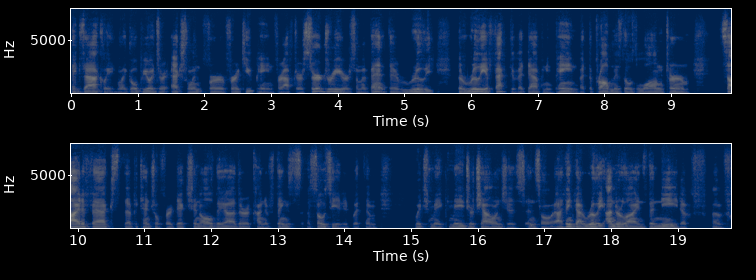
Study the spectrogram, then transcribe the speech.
Exactly. Like opioids are excellent for for acute pain, for after a surgery or some event. They're really they're really effective at dampening pain. But the problem is those long term side effects, the potential for addiction, all the other kind of things associated with them, which make major challenges. And so I think that really underlines the need of, of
